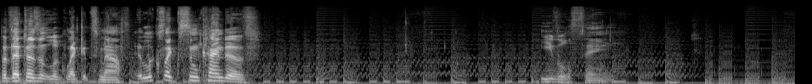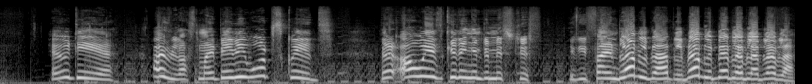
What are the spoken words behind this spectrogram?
but that doesn't look like its mouth. It looks like some kind of evil thing. Oh dear, I've lost my baby warp squids. They're always getting into mischief. If you find blah blah blah blah blah blah blah blah blah blah blah.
